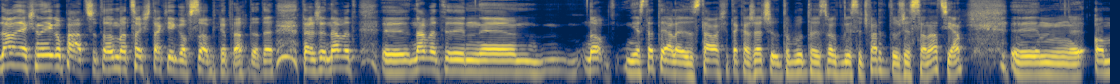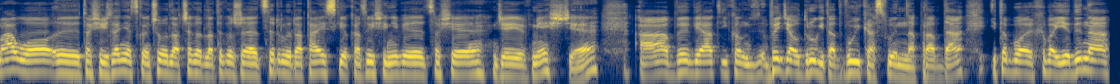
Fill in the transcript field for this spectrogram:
nawet jak się na niego patrzy, to on ma coś takiego w sobie, prawda? Także nawet, y, nawet ym, no niestety, ale stała się taka rzecz, to, był, to jest rok 24, to już jest sanacja. O mało y, to się źle nie skończyło. Dlaczego? Dlatego, że Cyryl Ratajski okazuje się nie wie, co się dzieje w mieście, a wywiad i kon, Wydział Drugi, ta dwójka słynna, prawda? I to była chyba jedyna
